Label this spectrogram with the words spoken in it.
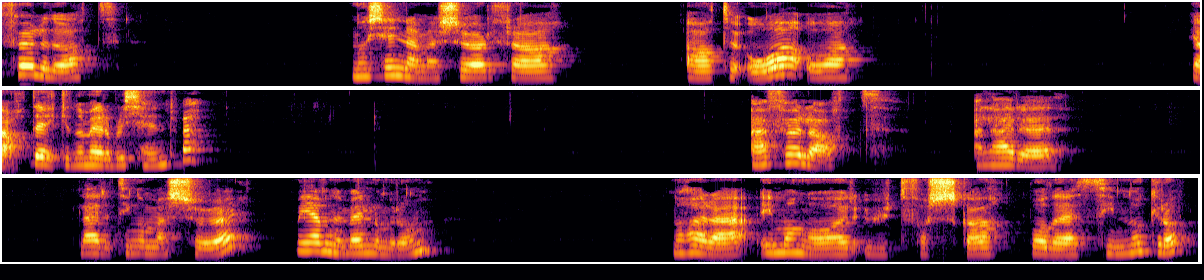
Føler du at nå kjenner jeg meg sjøl fra A til Å, og ja, det er ikke noe mer å bli kjent med. Jeg føler at jeg lærer, lærer ting om meg sjøl med jevne mellomrom. Nå har jeg i mange år utforska både sinn og kropp.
